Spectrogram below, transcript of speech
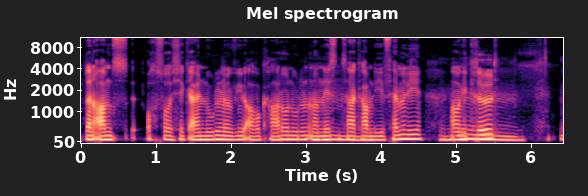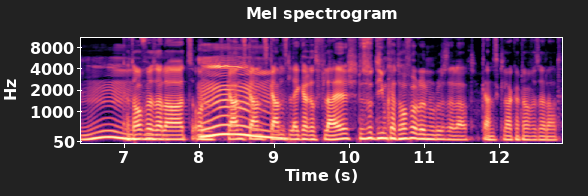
Und dann abends auch solche geilen Nudeln, irgendwie Avocado-Nudeln. Und am nächsten Tag haben die Family, haben wir gegrillt, Mm. Kartoffelsalat und Mm. ganz, ganz, ganz leckeres Fleisch. Bist du Team Kartoffel oder Nudelsalat? Ganz klar Kartoffelsalat.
